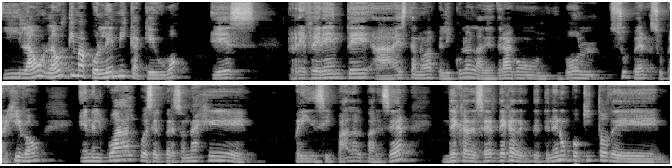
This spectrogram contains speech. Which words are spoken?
Y la, la última polémica que hubo es referente a esta nueva película, la de Dragon Ball Super, Super Hero, en el cual pues el personaje principal al parecer deja de ser, deja de, tener un poquito de,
